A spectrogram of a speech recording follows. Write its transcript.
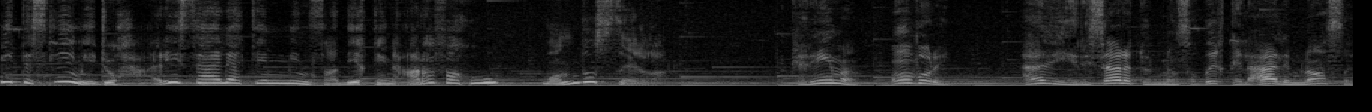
بتسليم جحا رسالة من صديق عرفه منذ الصغر. كريمة انظري هذه رسالة من صديقي العالم ناصر.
